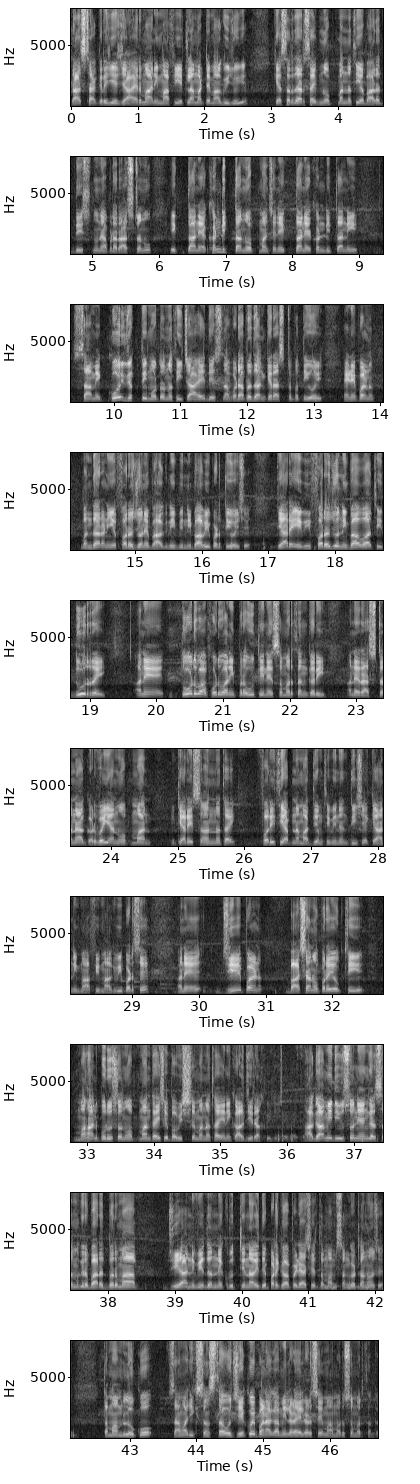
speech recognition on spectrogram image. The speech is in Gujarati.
રાજ ઠાકરેજીએ જાહેરમાં આની માફી એટલા માટે માગવી જોઈએ કે આ સરદાર સાહેબનું અપમાન નથી, આ ભારત દેશનું ને આપણા રાષ્ટ્રનું. એકતાને અખંડિતતાનું અપમાન છે અને એકતાને અખંડિતતાની સામે કોઈ વ્યક્તિ મોટો નથી, ચાહે દેશના વડાપ્રધાન કે રાષ્ટ્રપતિ હોય. એણે પણ બંધારણીય ફરજોને ભાગ નિભ- નિભાવવી પડતી હોય છે. ત્યારે એવી ફરજો નિભાવવાથી દૂર રહી અને તોડવા ફોડવાની પ્રવૃત્તિને સમર્થન કરી અને રાષ્ટ્રના ઘડવૈયાનું અપમાન એ ક્યારેય સહન ન થાય. ફરીથી આપના માધ્યમથી વિનંતી છે કે આની માફી માગવી પડશે અને જે પણ ભાષાનો પ્રયોગથી મહાન પુરુષોનું અપમાન થાય છે, ભવિષ્યમાં ન થાય, એની કાળજી રાખવી જોઈએ. આગામી દિવસોની અંદર સમગ્ર ભારતભરમાં જે આ નિવેદનને કૃત્યના લીધે પડઘા પડ્યા છે, તમામ સંગઠનો છે, તમામ લોકો, સામાજિક સંસ્થાઓ, જે કોઈ પણ આગામી લડાઈ લડશે, એમાં અમારું સમર્થન રહેશે.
